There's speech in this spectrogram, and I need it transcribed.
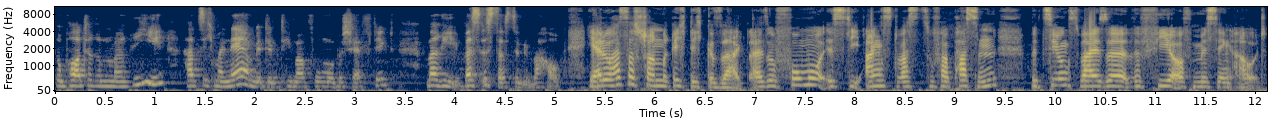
Reporterin Marie hat sich mal näher mit dem Thema FOMO beschäftigt. Marie, was ist das denn überhaupt? Ja, du hast das schon richtig gesagt. Also FOMO ist die Angst, was zu verpassen, beziehungsweise the fear of missing out.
